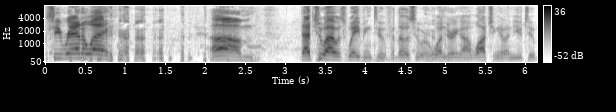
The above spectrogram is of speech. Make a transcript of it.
She ran away. Um, that's who I was waving to for those who are wondering. I'm watching it on YouTube.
